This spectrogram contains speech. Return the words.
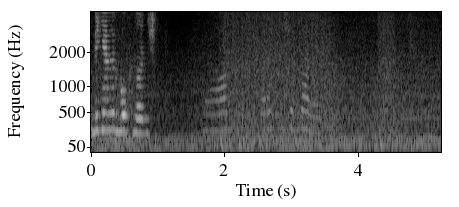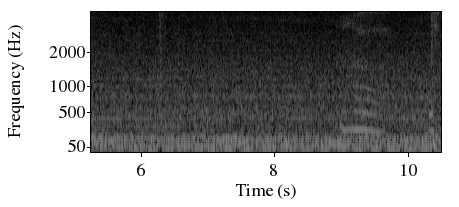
By nie wybuchnąć. No, teraz to się boję. To się...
